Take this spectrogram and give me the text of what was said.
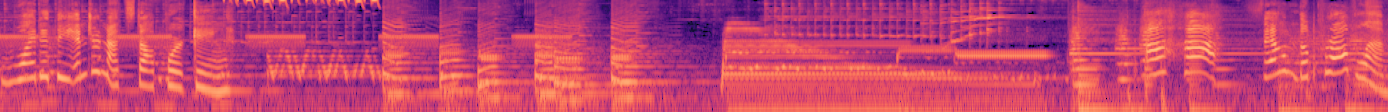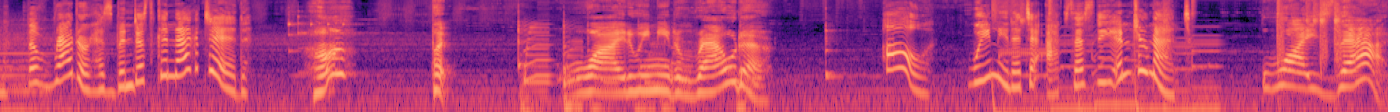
Why did the internet stop working? Has been disconnected! Huh? But why do we need a router? Oh, we needed to access the internet. Why's that?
